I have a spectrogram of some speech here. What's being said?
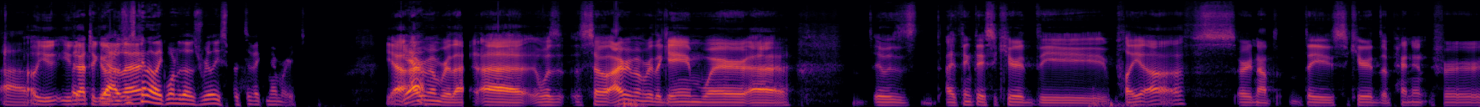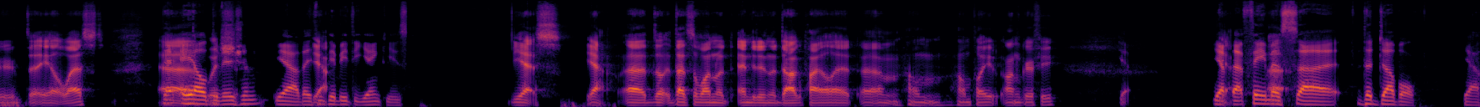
Um, Oh, you you but got to go yeah, to it was that? kind of like one of those really specific memories. Yeah, Yeah. I remember that. Uh, it was so I remember the game where uh, it was. I think they secured the playoffs, or not? They secured the pennant for the AL West. The uh, AL which- division, yeah, they think yeah. they beat the Yankees. Yes, yeah. Uh, the, that's the one that ended in the dog pile at um, home home plate on Griffey. Yep, Yeah, that famous uh, the double. Yeah,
